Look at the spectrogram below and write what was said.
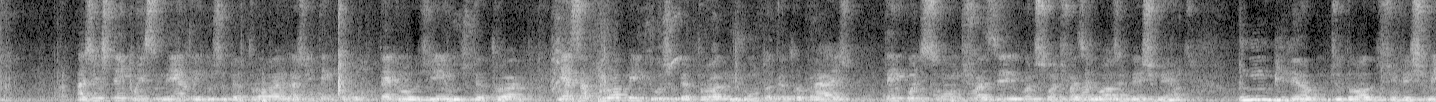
A gente tem conhecimento da indústria do petróleo, a gente tem tecnologia em indústria do petróleo, e essa própria indústria do petróleo, junto à Petrobras, tem condições de fazer, condições de fazer novos investimentos. Um bilhão de dólares de investimento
